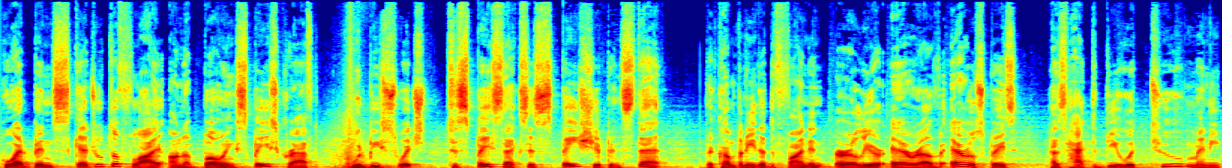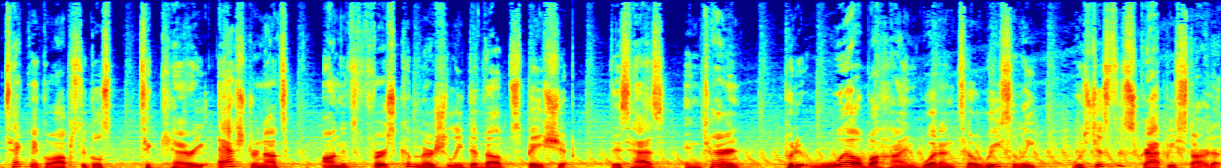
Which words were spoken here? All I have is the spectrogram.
who had been scheduled to fly on a Boeing spacecraft would be switched to SpaceX's spaceship instead. The company that defined an earlier era of aerospace has had to deal with too many technical obstacles to carry astronauts on its first commercially developed spaceship. This has, in turn, put it well behind what until recently was just a scrappy startup.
